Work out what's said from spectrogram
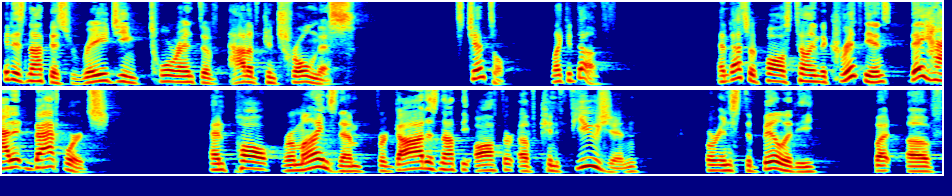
it is not this raging torrent of out of controlness. It's gentle like a dove. And that's what Paul is telling the Corinthians. They had it backwards. And Paul reminds them, for God is not the author of confusion or instability, but of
